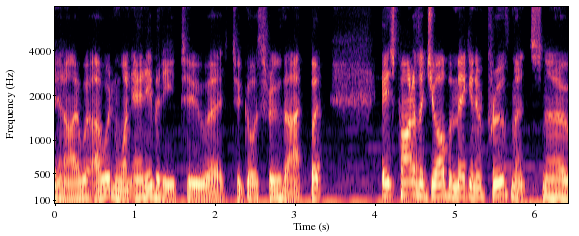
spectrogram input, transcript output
you know, I w- I wouldn't want anybody to uh, to go through that, but it's part of the job of making improvements. Now,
